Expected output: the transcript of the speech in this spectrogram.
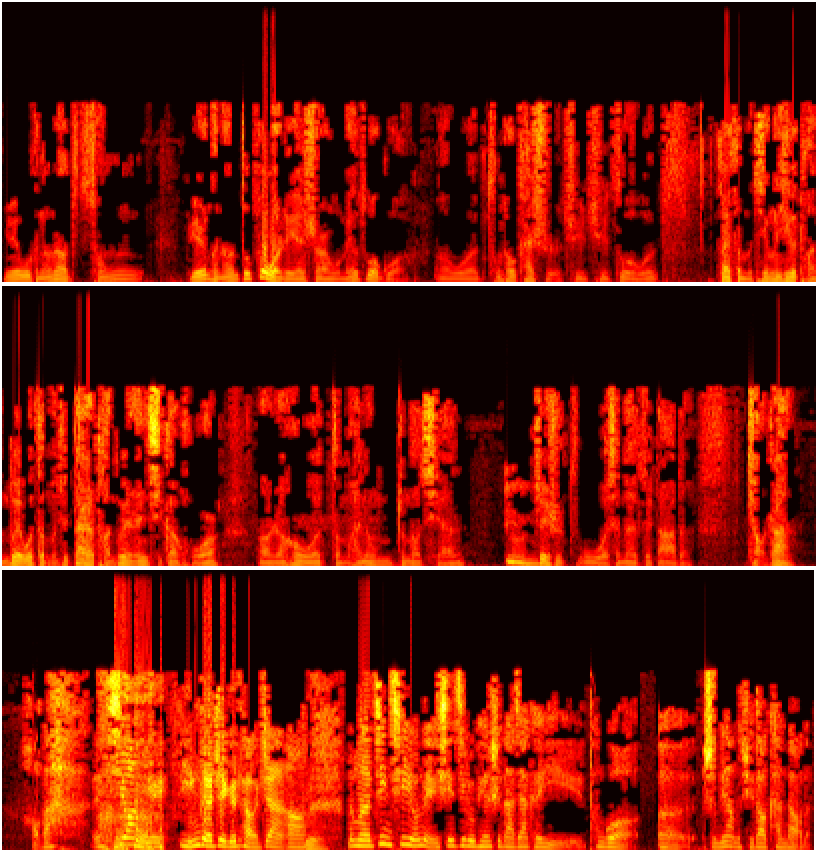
因为我可能要从别人可能都做过这些事儿，我没有做过，呃，我从头开始去去做，我再怎么经营一个团队，我怎么去带着团队人一起干活儿啊、然后我怎么还能挣到钱？嗯这是我现在最大的挑战。好吧，呃 希望你赢得这个挑战啊。对。那么近期有哪些纪录片是大家可以通过呃什么样的渠道看到的？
